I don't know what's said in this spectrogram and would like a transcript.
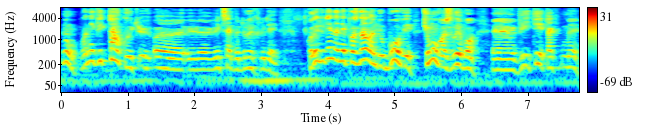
ну, вони відталкують е, від себе других людей. Коли людина не познала любові, чому важливо е, війти, так ми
